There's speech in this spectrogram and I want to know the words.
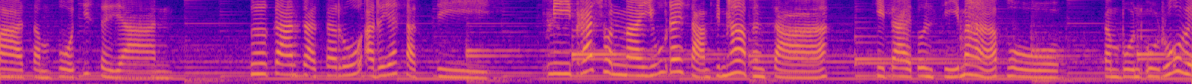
มาสัมโพธิสยาน คือการตรัสรู้อริยสัจสี่มีพระชนมายุได้ 35พรรษา ที่ใต้ต้นสีมหาโพธิ์ตำบลอุรุเว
